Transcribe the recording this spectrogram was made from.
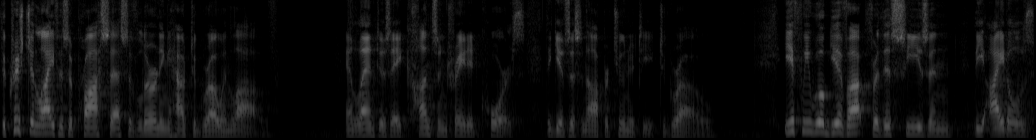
The Christian life is a process of learning how to grow in love. And Lent is a concentrated course that gives us an opportunity to grow. If we will give up for this season the idols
